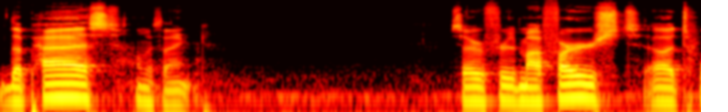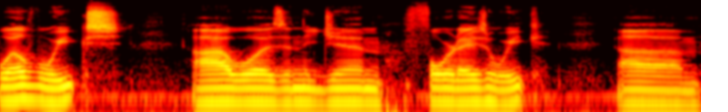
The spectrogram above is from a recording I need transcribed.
the past let me think. So for my first uh, twelve weeks, I was in the gym four days a week. Um,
